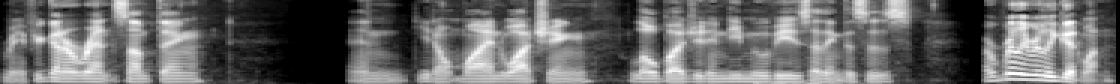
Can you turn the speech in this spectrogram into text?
for me. If you're going to rent something and you don't mind watching low budget indie movies, I think this is a really, really good one.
